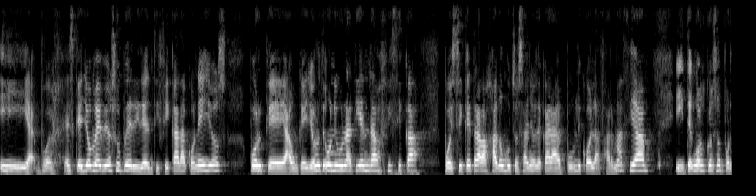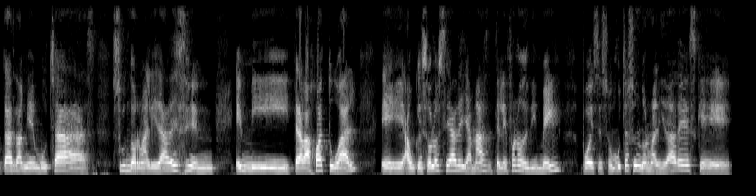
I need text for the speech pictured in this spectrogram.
Y pues es que yo me veo súper identificada con ellos porque aunque yo no tengo ninguna tienda física, pues sí que he trabajado muchos años de cara al público en la farmacia y tengo que soportar también muchas subnormalidades en, en mi trabajo actual. Eh, aunque solo sea de llamadas de teléfono o de email, pues eso, muchas subnormalidades que,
